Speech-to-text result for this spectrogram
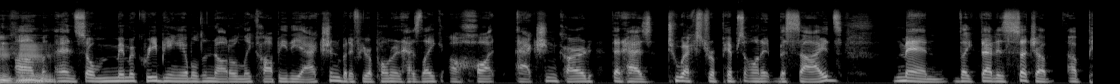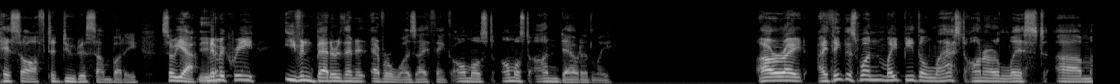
Um, mm-hmm. Um, and so mimicry being able to not only copy the action, but if your opponent has like a hot action card that has two extra pips on it besides, man, like that is such a, a piss off to do to somebody. So yeah, yeah, mimicry even better than it ever was, I think, almost almost undoubtedly. All right. I think this one might be the last on our list. Um,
